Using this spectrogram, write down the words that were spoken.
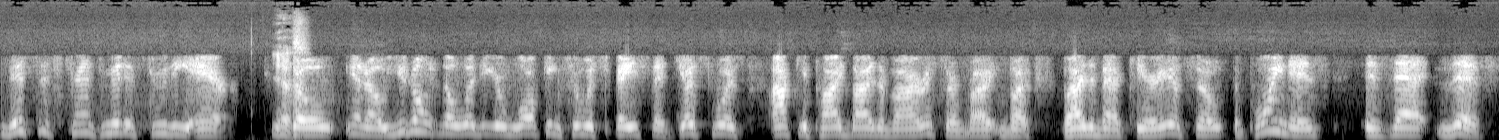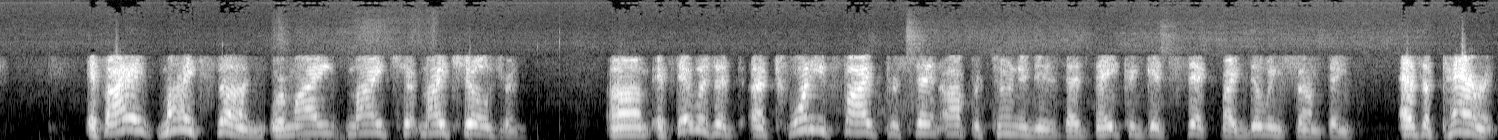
this is transmitted through the air. Yes. So, you know, you don't know whether you're walking through a space that just was occupied by the virus or by, by, by the bacteria. So the point is, is that this, if I, my son or my, my, ch- my children, um, if there was a, a 25% opportunity that they could get sick by doing something, as a parent,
